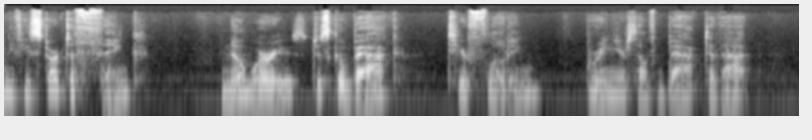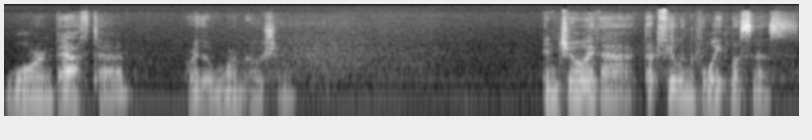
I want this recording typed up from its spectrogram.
And if you start to think, no worries, just go back to your floating. Bring yourself back to that warm bathtub or the warm ocean. Enjoy that, that feeling of weightlessness.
